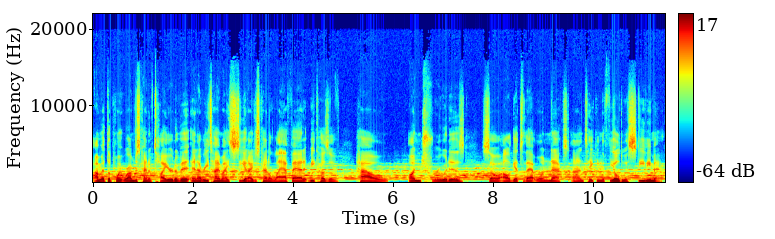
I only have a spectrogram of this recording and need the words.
I'm at the point where I'm just kind of tired of it, and every time I see it, I just kind of laugh at it because of how untrue it is. So I'll get to that one next on Taking the Field with Stevie Mack.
